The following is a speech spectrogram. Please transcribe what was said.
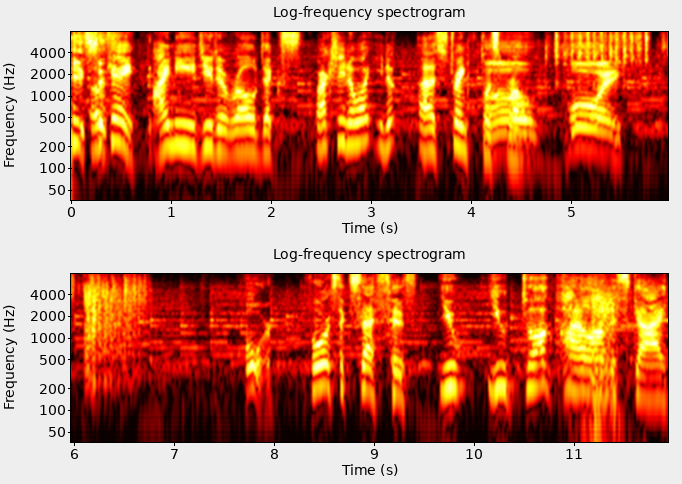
Okay, I need you to roll dex. Or actually, you know what? You know, uh, strength plus oh roll. boy. Four. Four successes. You you dogpile on this guy.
